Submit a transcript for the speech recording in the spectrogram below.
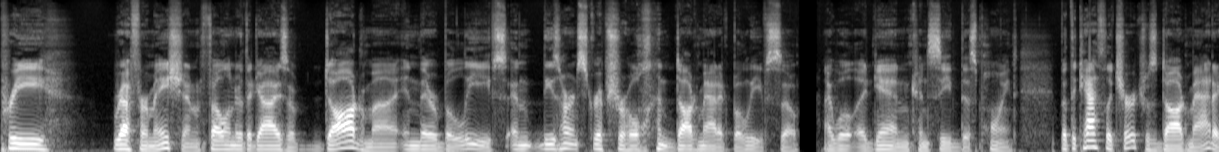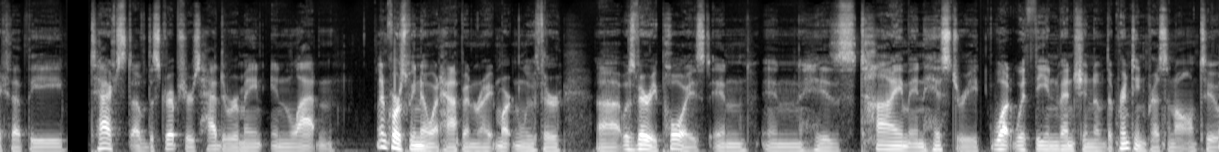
pre Reformation, fell under the guise of dogma in their beliefs, and these aren't scriptural and dogmatic beliefs, so I will again concede this point. But the Catholic Church was dogmatic that the text of the scriptures had to remain in Latin. And of course, we know what happened, right? Martin Luther uh, was very poised in in his time in history. What with the invention of the printing press and all, to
